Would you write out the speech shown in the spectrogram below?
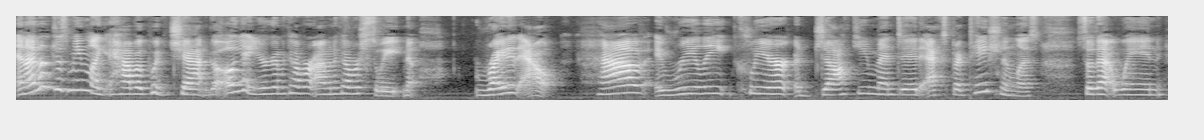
and I don't just mean like have a quick chat, go, oh yeah, you're gonna cover, I'm gonna cover, sweet. No, write it out. Have a really clear, documented expectation list so that when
